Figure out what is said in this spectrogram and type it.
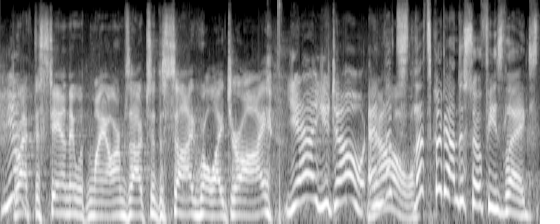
Yeah. do I have to stand there with my arms out to the side while I dry? Yeah, you don't. And let's let's go down to Sophie's legs.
